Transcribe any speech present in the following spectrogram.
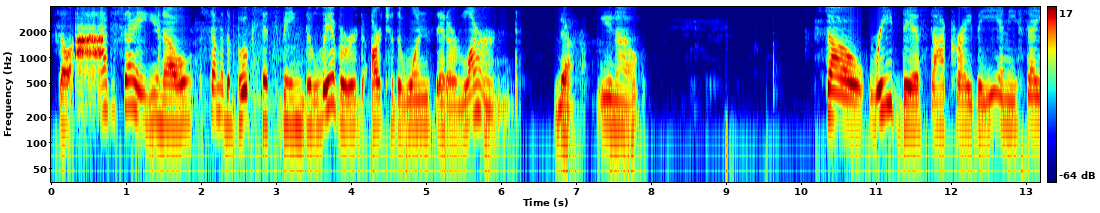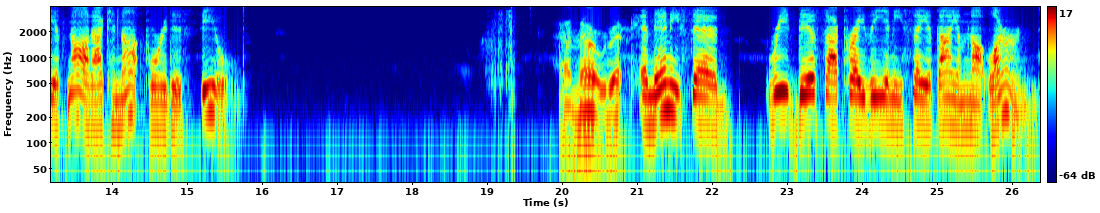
So I'd say, you know, some of the books that's being delivered are to the ones that are learned, Yeah. you know. So read this, I pray thee, and he saith not, I cannot, for it is sealed. I know that's And then he said, Read this, I pray thee, and he saith, I am not learned.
